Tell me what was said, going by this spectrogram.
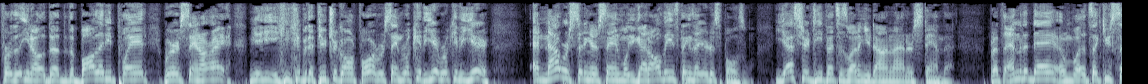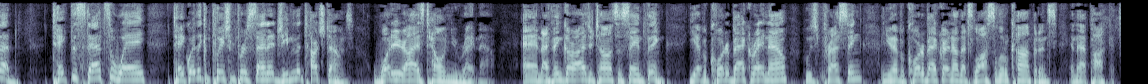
for the you know the the ball that he played. We were saying, all right, he, he could be the future going forward. We're saying rookie of the year, rookie of the year. And now we're sitting here saying, well, you got all these things at your disposal. Yes, your defense is letting you down, and I understand that. But at the end of the day, and it's like you said, take the stats away, take away the completion percentage, even the touchdowns. What are your eyes telling you right now? And I think our eyes are telling us the same thing. You have a quarterback right now who's pressing, and you have a quarterback right now that's lost a little confidence in that pocket.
